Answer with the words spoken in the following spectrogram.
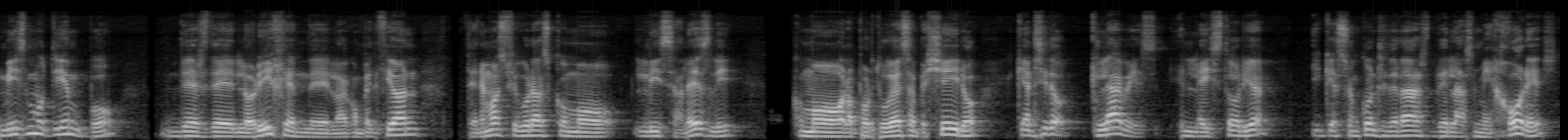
mismo tiempo, desde el origen de la competición, tenemos figuras como Lisa Leslie, como la portuguesa Pecheiro, que han sido claves en la historia y que son consideradas de las mejores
